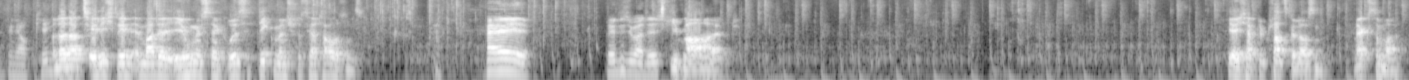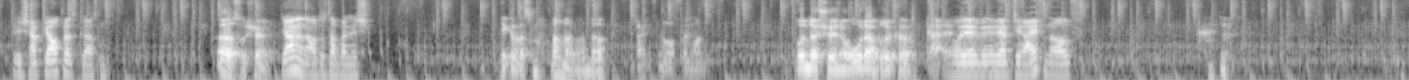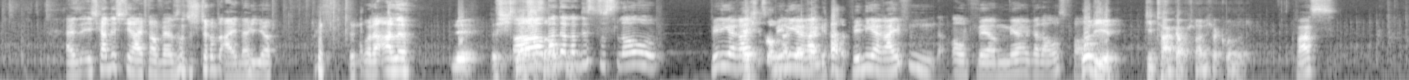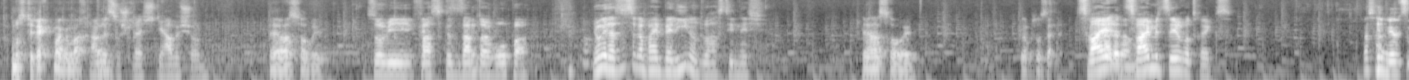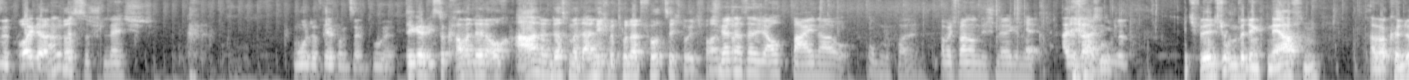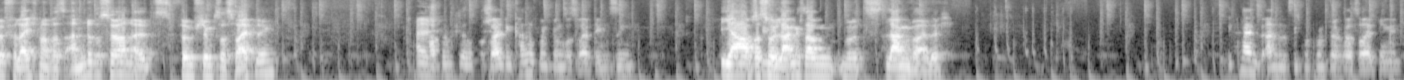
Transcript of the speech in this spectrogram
ich bin ja auch King. Und dann erzähle ich denen immer, der Junge ist der größte Dickmensch des Jahrtausends. Hey! Red nicht über dich. Die Wahrheit. Hier, ich habe dir Platz gelassen. Merkst du mal. Ich hab dir auch Platz gelassen. Oh, das so schön. Die anderen Autos aber nicht. Digga, was macht man da, Mann da? Reifen aufwärmen. Wunderschöne Oderbrücke. Geil. Oder ihr, ihr habt die Reifen auf. Also ich kann nicht die Reifen aufwärmen, sonst stirbt einer hier. Oder alle. Nee, ich lass Ah, es Mann, dann nicht. ist zu slow. Weniger Reifen, so? weniger, Re weniger Reifen aufwärmen, mehr geradeaus fahren. Oh, die, die Tank habe ich noch nicht erkundet. Was? Muss direkt mal gemacht werden. bist du schlecht, die habe ich schon. Ja, sorry. So wie fast gesamt Europa. Junge, das ist sogar bei Berlin und du hast die nicht. Ja, sorry. Ich glaube, so ist Zwei, zwei mit Zero-Tricks. Was Die hat nimmst du mit Freude an, oder? bist du schlecht. Motor-Fehlfunktion, cool. Digga, wieso kann man denn auch ahnen, dass man da nicht mit 140 Ich durchfahren wäre kann? tatsächlich auch beinahe umgefallen. Aber ich war noch nicht schnell genug. Also Ja, gut. Ich will nicht unbedingt nerven, aber könnt ihr vielleicht mal was anderes hören als fünf Jungs aus Weibling? Aber 5 Jungs Weibling kann nur 5 Jungs Weibling singen. Ja, aber so langsam wird's langweilig. Ich kein anderes Lied von 5 Jungs Weiblingen.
